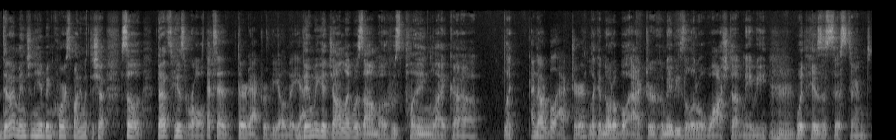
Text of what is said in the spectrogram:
Did I mention he had been corresponding with the show? So that's his role. That's a third act reveal, but yeah, Then we get John Leguizamo, who's playing like a like a notable actor. like a notable actor who maybe is a little washed up, maybe mm-hmm. with his assistant.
